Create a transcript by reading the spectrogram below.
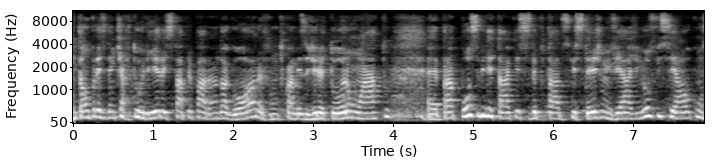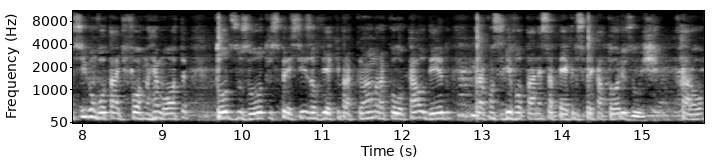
Então, o presidente Arthur Lira está preparando agora, junto com a mesa diretora, um ato é, para possibilitar que esses deputados que estejam em viagem oficial consigam votar de forma remota. Todos os outros precisam vir aqui para a Câmara, colocar o dedo para conseguir votar nessa PEC dos precatórios hoje. Carol.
